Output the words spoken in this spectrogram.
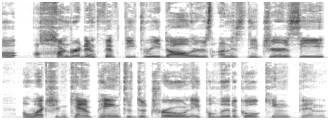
uh, $153 on his New Jersey election campaign to dethrone a political kingpin.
